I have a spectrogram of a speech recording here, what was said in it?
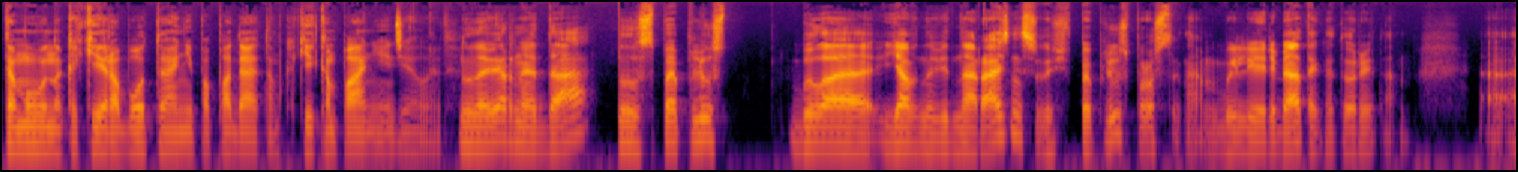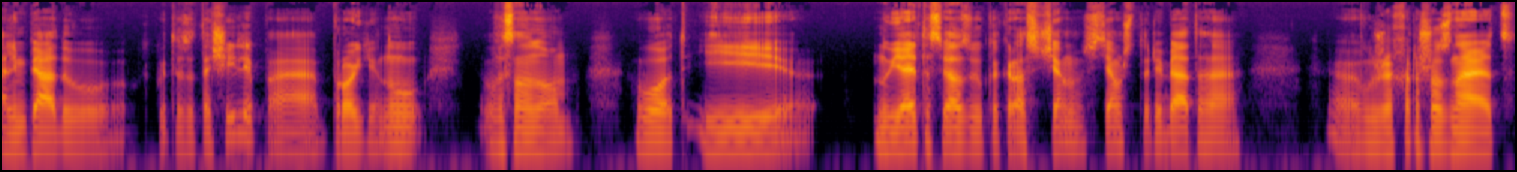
тому, на какие работы они попадают, там, какие компании делают. Ну, наверное, да. Ну, с П+, была явно видна разница. То есть в П+, просто там были ребята, которые там а, Олимпиаду какую-то затащили по проге, ну, в основном, вот. И, ну, я это связываю как раз с, чем, с тем, что ребята уже хорошо знают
